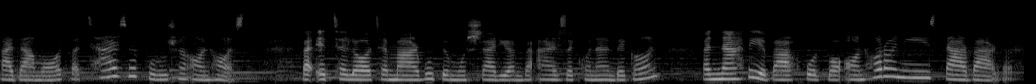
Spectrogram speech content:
خدمات و طرز فروش آنهاست و اطلاعات مربوط به مشتریان و عرضه کنندگان و نحوه برخورد با آنها را نیز در بر دارد.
